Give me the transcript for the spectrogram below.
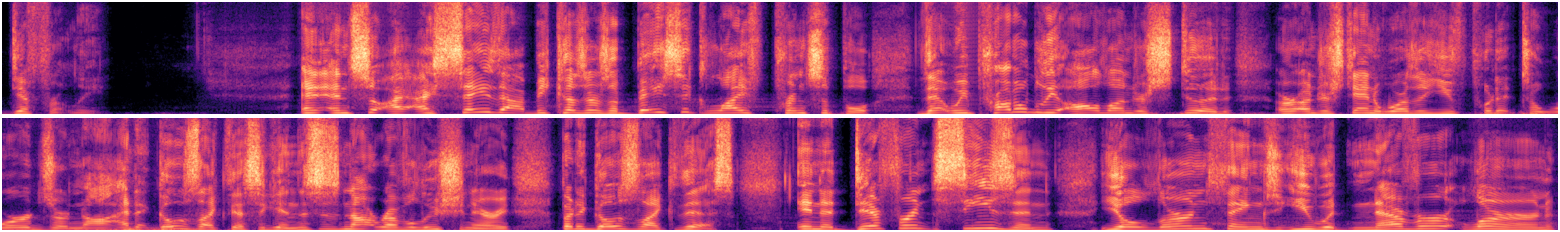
differently. And, and so I, I, say that because there's a basic life principle that we probably all understood or understand whether you've put it to words or not. And it goes like this again, this is not revolutionary, but it goes like this In a different season, you'll learn things you would never learn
